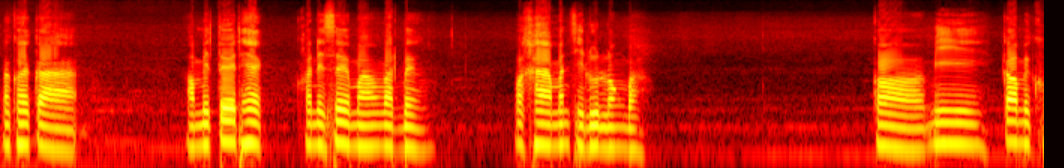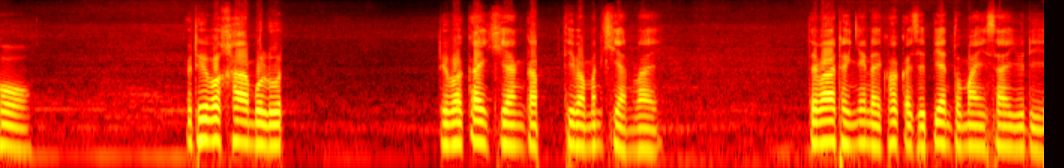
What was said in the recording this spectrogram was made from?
แล้วค่อยกาเอามิเตอร์แท็กคอนเดนเซอร์มาวัดเบิงว่าค่ามันสิลดลงบ่ ก็มี9ไมโคร ก็ถือว่าค่าบ่ลดถือว่าใกล้เคียงกับที่ว่ามันเขียนไว้ แต่ว่าถึงยังไดข้อก็สิเปลี่ยนตัวใหม่ใส่อยู่ดี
